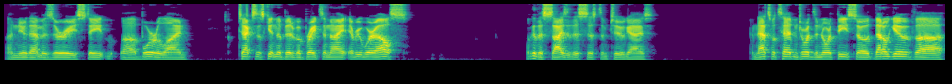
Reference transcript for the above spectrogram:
uh, near that Missouri state uh, borderline. Texas getting a bit of a break tonight. Everywhere else, Look at the size of this system too, guys. And that's what's heading towards the northeast. So that'll give uh,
